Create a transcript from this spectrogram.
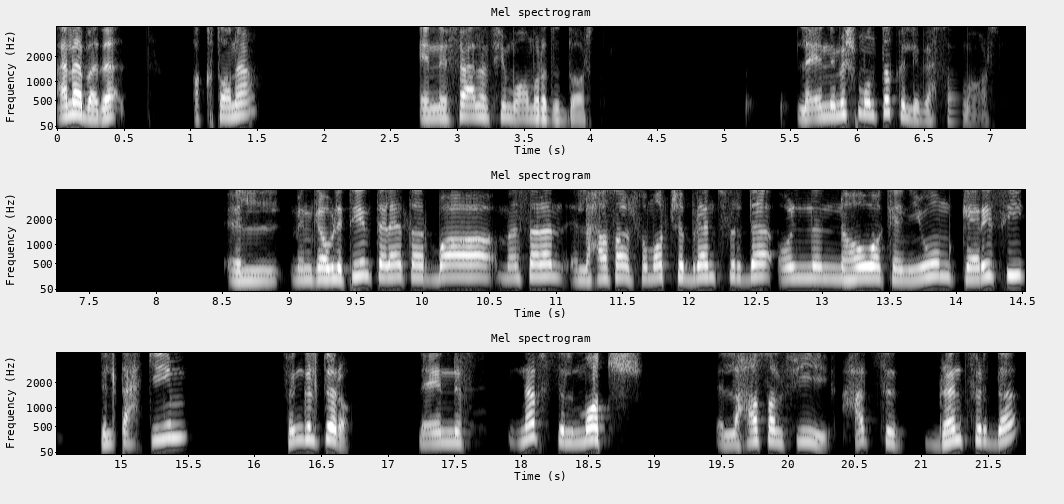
أنا بدأت أقتنع إن فعلا في مؤامرة ضد أرسنال. لأن مش منطقي اللي بيحصل مع أرسنال. من جولتين ثلاثة أربعة مثلا اللي حصل في ماتش برانتفورد ده قلنا إن هو كان يوم كارثي للتحكيم في إنجلترا. لأن في نفس الماتش اللي حصل فيه حادثة برانتفورد ده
